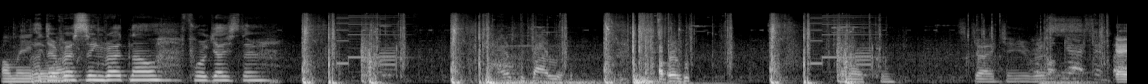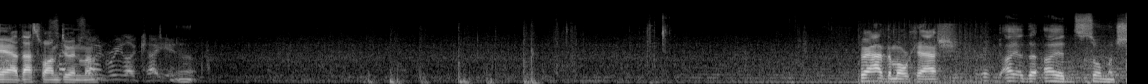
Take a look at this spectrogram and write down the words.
How many Uh, they they're were? resting right now. Four guys there. One or two. Sky, can you Got rest? gas inbound. Yeah, yeah, that's what I'm doing, man. zone. Yeah. Who had the more cash? I had I had so much.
